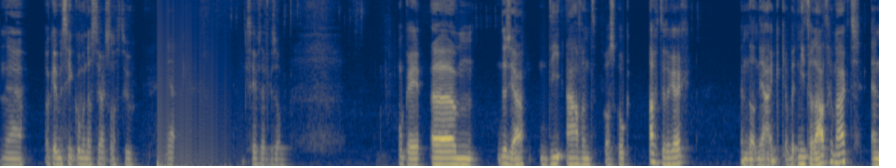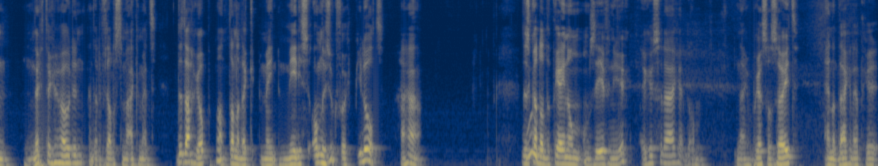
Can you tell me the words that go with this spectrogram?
Ja. Oké, misschien komen we daar straks nog toe. Ja. Ik schreef het even op. Oké, ehm, dus ja, die avond was ook achter de rug. En dan, ja, ik, heb het niet te laat gemaakt en nuchter gehouden. En dat heeft alles te maken met de dag erop, want dan had ik mijn medische onderzoek voor piloot. Haha. Dus ik had op de trein om, om 7 uur, Gussedagen, dan naar Brussel-Zuid. En dan daar naar het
